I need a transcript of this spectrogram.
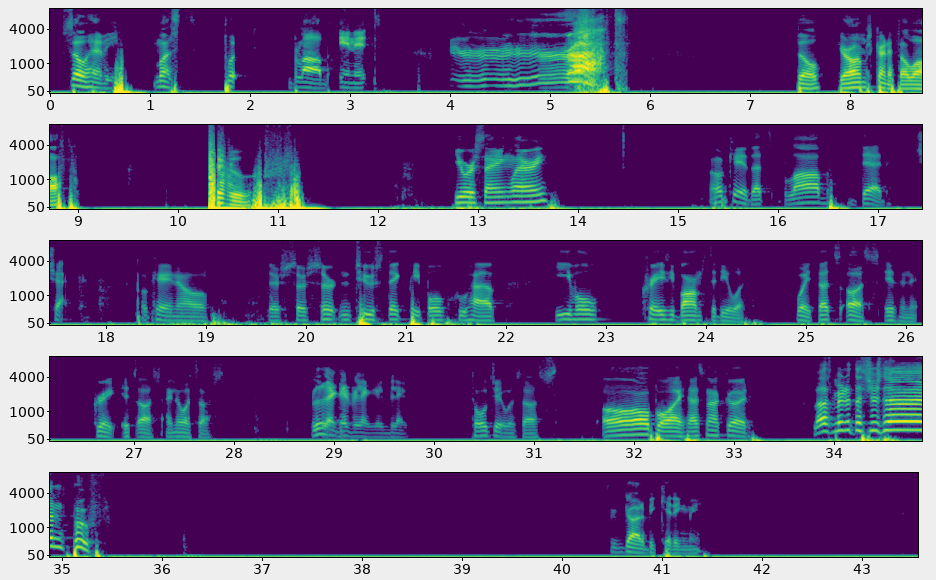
so heavy. Must put blob in it. Bill, your arms kind of fell off. Poof. You were saying, Larry? Okay, that's blob dead. Check. Okay, now there's a certain two stick people who have evil, crazy bombs to deal with. Wait, that's us, isn't it? Great, it's us. I know it's us. Told you it was us. Oh boy, that's not good. Last minute decision! Poof! Got to be kidding me.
